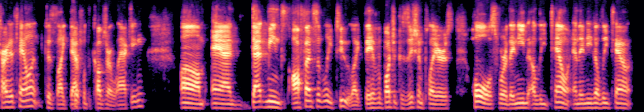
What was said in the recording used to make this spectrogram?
kind of talent because like that's sure. what the Cubs are lacking. Um, and that means offensively too. Like they have a bunch of position players holes where they need elite talent and they need elite talent.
